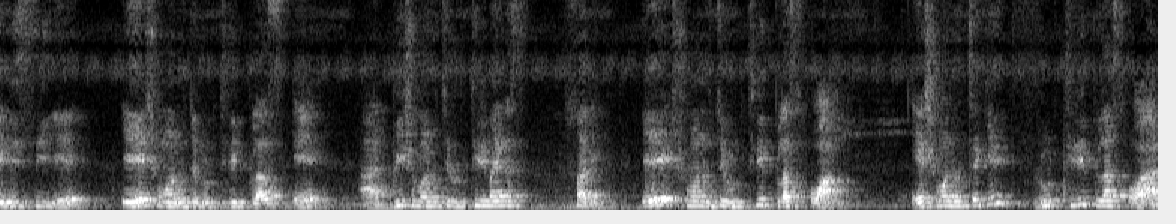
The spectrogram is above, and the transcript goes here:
এবিসি এ এ সমান হচ্ছে রুট থ্রি প্লাস এ আর বি সমান হচ্ছে root three minus sorry A সমান হচ্ছে root three plus one A সমান হচ্ছে কি? রুট থ্রি প্লাস ওয়ান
